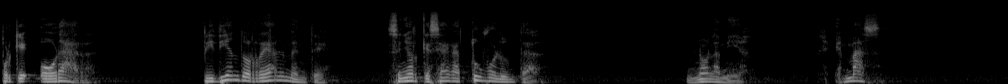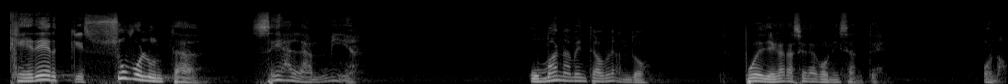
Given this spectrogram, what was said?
Porque orar pidiendo realmente, Señor, que se haga tu voluntad, no la mía. Es más, querer que su voluntad sea la mía, humanamente hablando, puede llegar a ser agonizante o no.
